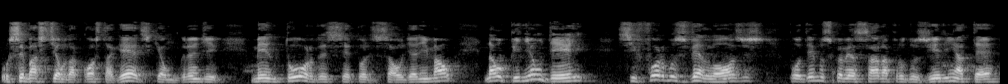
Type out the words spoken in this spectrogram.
o Sebastião da Costa Guedes, que é um grande mentor desse setor de saúde animal, na opinião dele, se formos velozes, podemos começar a produzir em até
